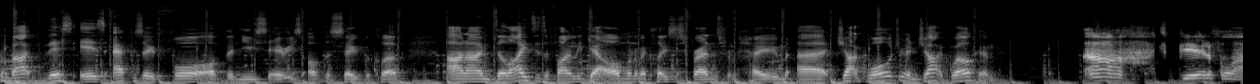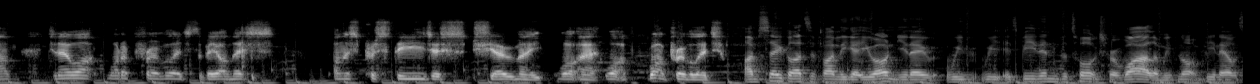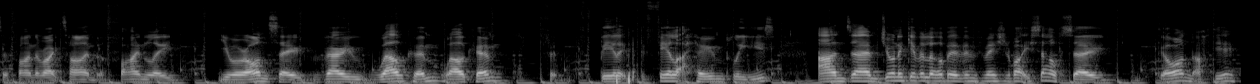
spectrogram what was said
welcome back. This is episode four of the new series of the Sofa Club, and I'm delighted to finally get on one of my closest friends from home, uh, Jack Waldron. Jack, welcome. Oh, it's beautiful. Um, do you know what? What a privilege to be on this on this prestigious show, mate. What a what a what a privilege. I'm so glad to finally get you on. You know, we've we it's been in the talks for a while, and we've not been able to find the right time, but finally you are on. So very welcome, welcome. Feel feel at home, please. And um, do you want to give a little bit of information about yourself? So go on after you.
